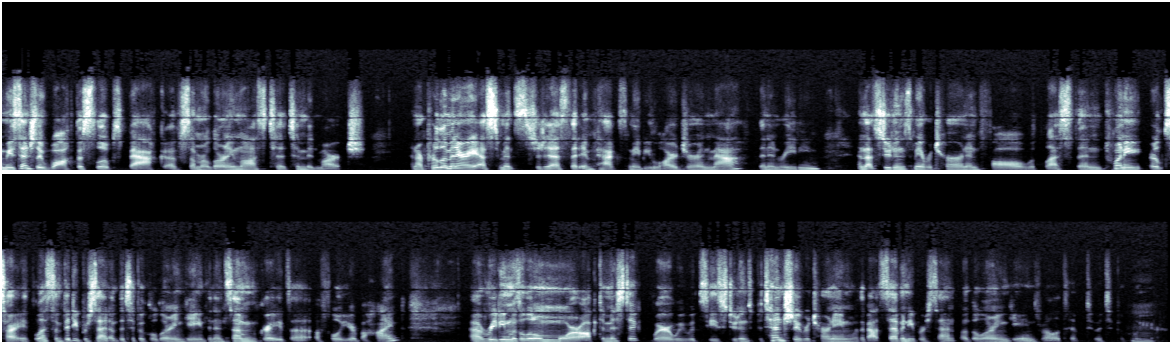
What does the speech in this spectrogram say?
And we essentially walked the slopes back of summer learning loss to, to mid March. And our preliminary estimates suggest that impacts may be larger in math than in reading, and that students may return and fall with less than 20, or sorry, less than 50% of the typical learning gains, and in some grades, a, a full year behind. Uh, reading was a little more optimistic, where we would see students potentially returning with about 70% of the learning gains relative to a typical mm. year.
